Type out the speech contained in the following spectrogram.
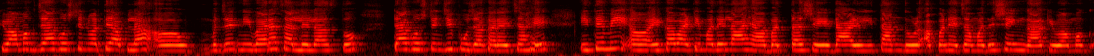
किंवा मग ज्या गोष्टींवरती आपला म्हणजे निवारा चाललेला असतो त्या गोष्टींची पूजा करायची आहे. इथे मी एका वाटीमध्ये लाह्या बत्ताशे डाळी तांदूळ आपण याच्यामध्ये शेंगा किंवा मग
